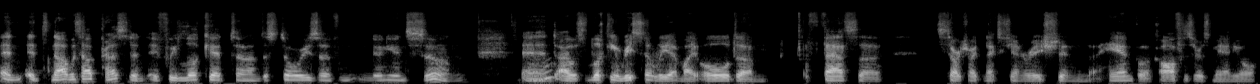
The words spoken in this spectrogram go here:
uh, and it's not without precedent. If we look at um, the stories of Noonien Soong, and mm-hmm. I was looking recently at my old um, FASA Star Trek Next Generation handbook, officer's manual,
